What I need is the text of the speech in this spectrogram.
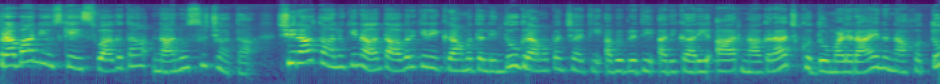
ಪ್ರಭಾ ನ್ಯೂಸ್ಗೆ ಸ್ವಾಗತ. ನಾನು ಸುಜಾತ. ಶಿರಾ ತಾಲೂಕಿನ ತಾವರಕೆರೆ ಗ್ರಾಮದಲ್ಲಿಂದು ಗ್ರಾಮ ಪಂಚಾಯಿತಿ ಅಭಿವೃದ್ಧಿ ಅಧಿಕಾರಿ ಆರ್ ನಾಗರಾಜ್ ಖುದ್ದು ಮಳೆರಾಯನನ್ನ ಹೊತ್ತು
